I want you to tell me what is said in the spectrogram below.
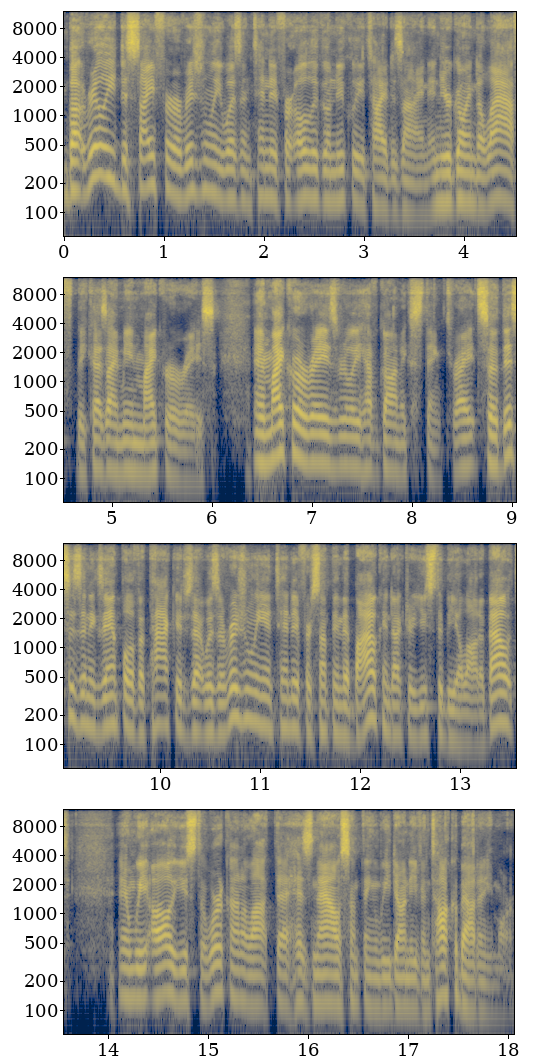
But really, Decipher originally was intended for oligonucleotide design, and you're going to laugh because I mean microarrays. And microarrays really have gone extinct, right? So this is an example of a package that was originally intended for something that Bioconductor used to be a lot about, and we all used to work on a lot that has now something we don't even talk about anymore.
